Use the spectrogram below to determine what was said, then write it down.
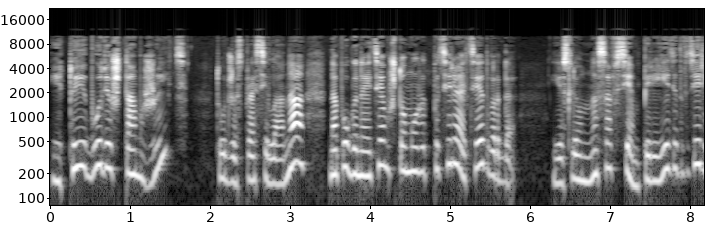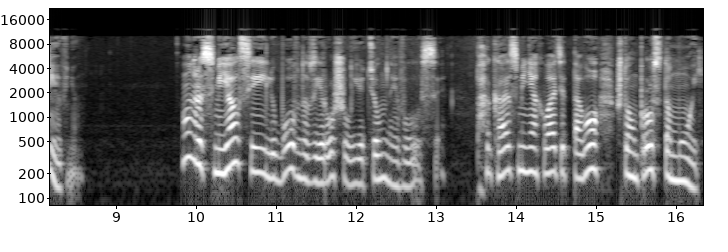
«И ты будешь там жить?» — тут же спросила она, напуганная тем, что может потерять Эдварда, если он насовсем переедет в деревню. Он рассмеялся и любовно взъерошил ее темные волосы. «Пока с меня хватит того, что он просто мой.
